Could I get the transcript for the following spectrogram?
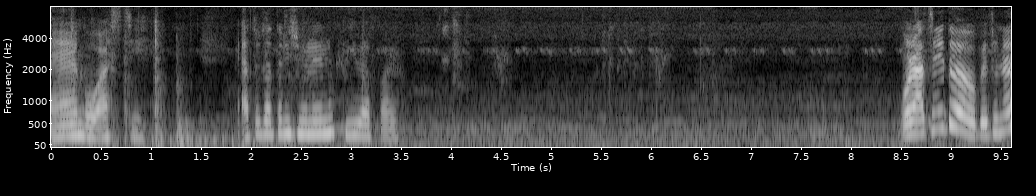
হ্যাঁ গো, আসছি। এত তাড়াতাড়ি চলে এলো, কী ব্যাপার? ওরা আসেনি তো পেছনে?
